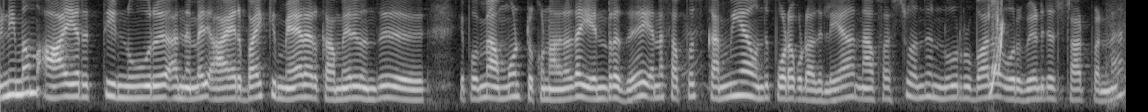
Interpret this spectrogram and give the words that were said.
மினிமம் ஆயிரத்தி நூறு அந்த மாதிரி ஆயிரம் ரூபாய்க்கு மேலே இருக்க மாதிரி வந்து எப்போவுமே அமௌண்ட் இருக்கணும். அதனால தான் எண்ணுறது ஏன்னா சப்போஸ் கம்மியாக வந்து போடக்கூடாது இல்லையா? நான் ஃபஸ்ட்டு வந்து நூறுரூபாவில் ஒரு வேண்டுதல் ஸ்டார்ட் பண்ணேன்.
